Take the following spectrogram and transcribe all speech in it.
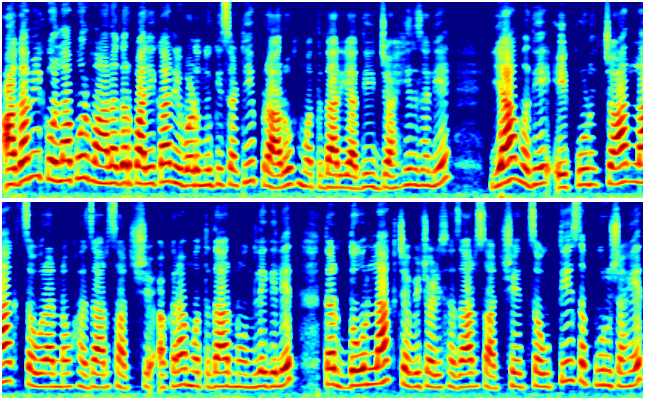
आगामी कोल्हापूर महानगरपालिका निवडणुकीसाठी प्रारूप मतदार यादी जाहीर झाली आहे यामध्ये एकूण चार लाख चौऱ्याण्णव हजार सातशे अकरा मतदार नोंदले गेलेत तर दोन लाख चव्वेचाळीस हजार सातशे चौतीस पुरुष आहेत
